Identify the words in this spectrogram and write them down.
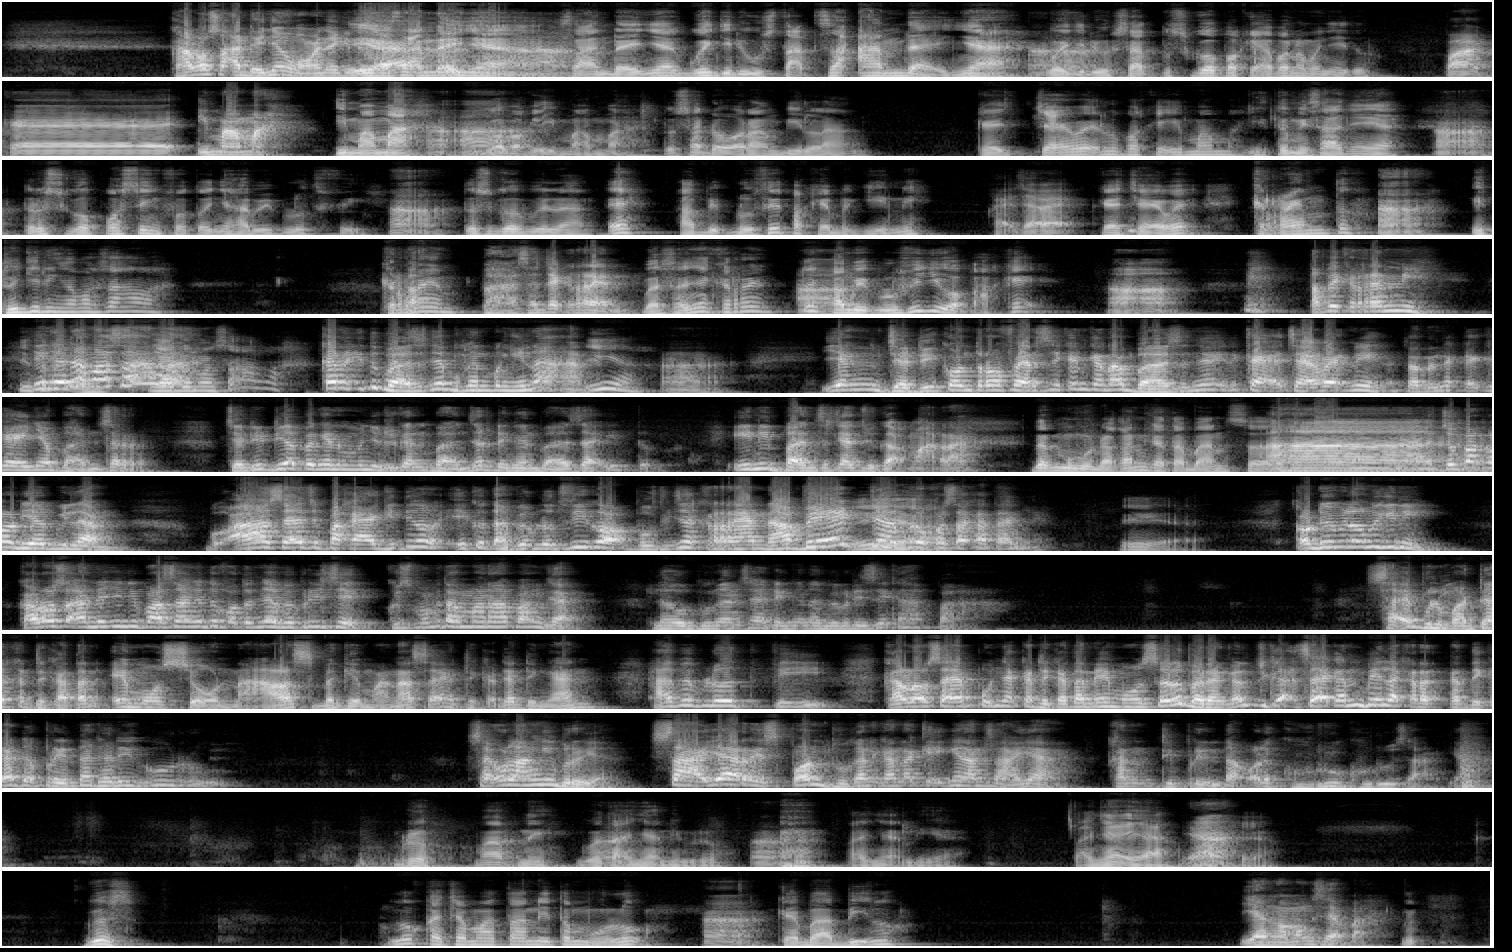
Kalau seandainya ngomongnya gitu Iya, ya. seandainya, Nah, seandainya gue jadi ustadz, seandainya gue Ah. jadi ustadz, terus gue pakai apa namanya itu? pakai imamah. Imamah. Ah. Gue pakai imamah. Terus ada orang bilang, kayak cewek lu pakai imamah, gitu misalnya ya. Heeh. Terus gue posting fotonya Habib Lutfi. Heeh. Terus gue bilang, eh Habib Lutfi pakai begini, Kayak cewek. kayak cewek, keren tuh. Heeh. Itu jadi nggak masalah. Keren, Bahasanya keren. bahasanya keren. Tuh, Ah. Habib Lutfi juga pakai. Heeh. Tapi keren nih. Itu Ya, nggak ada masalah. nggak ada masalah. Kan itu bahasanya bukan penghinaan. Iya. Nah, yang jadi kontroversi kan karena bahasanya ini kayak cewek nih, contohnya kayak kayaknya banser. Jadi dia pengen menyudutkan banser dengan bahasa itu. Ini bansernya juga marah. Dan menggunakan kata banser. Ah, masalahnya. coba kalau dia bilang, ah saya coba kayak gitu ikut Habib Lutfi kok, buktinya keren. Nah beda Iya. bro kosakatanya. Iya. Kalau dia bilang begini, kalau seandainya dipasang itu fotonya Habib Rizik, Gus Muhammad marah apa enggak? Lah hubungan saya dengan Habib Rizik apa? Saya belum ada kedekatan emosional sebagaimana saya dekatnya dengan Habib Lutfi. Kalau saya punya kedekatan emosional, barangkali juga saya akan bela ketika ada perintah dari guru. Saya ulangi bro ya, saya respon bukan karena keinginan saya, kan diperintah oleh guru-guru saya. Bro, maaf nih, gue Ah. tanya nih bro. Ah. tanya nih ya. Tanya ya, Ya. maaf ya. Gus, lu kacamata hitam mulu, Nah, kayak babi lu. Yang ngomong siapa?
